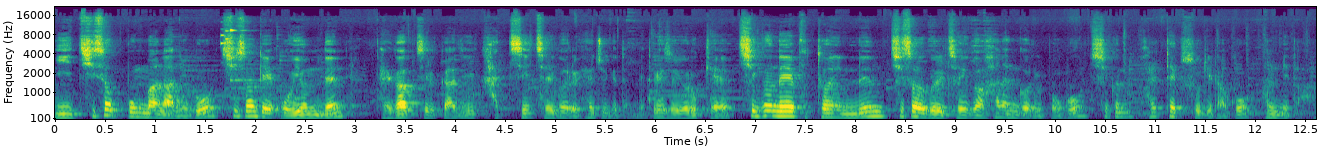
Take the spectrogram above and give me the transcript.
이 치석뿐만 아니고 치석에 오염된 대각질까지 같이 제거를 해주게 됩니다. 그래서 이렇게 치근에 붙어 있는 치석을 제거하는 것을 보고 치근 활택술이라고 합니다.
